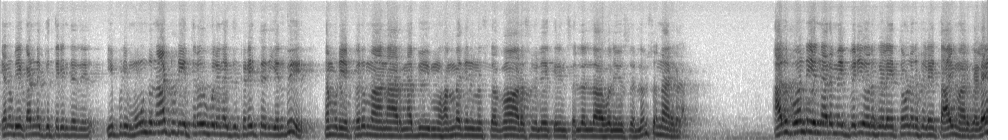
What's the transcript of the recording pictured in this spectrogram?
என்னுடைய கண்ணுக்கு தெரிந்தது. இப்படி மூன்று நாட்டுடைய திறவுகள் எனக்கு கிடைத்தது என்று நம்முடைய பெருமானார் நபி முகமதின் முஸ்தபா ரசூலே கரீம் சல்லாஹ் அலிவசல்லம் சொன்னார்களாம் அது போன்று என் அருமை பெரியவர்களே தோழர்களே தாய்மார்களே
